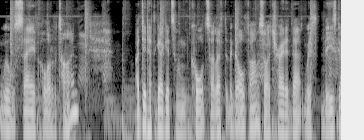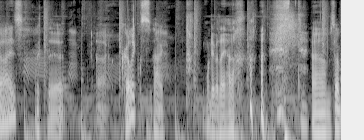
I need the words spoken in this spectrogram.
will save a lot of time. I did have to go get some quartz I left at the gold farm, so I traded that with these guys, with the uh, Krelliks. Uh, whatever they are. um, so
